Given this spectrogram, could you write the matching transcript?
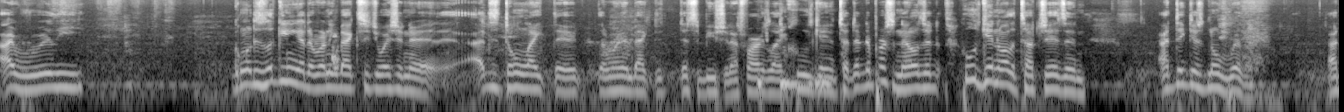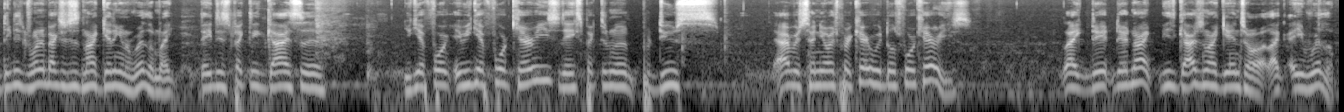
I really going just looking at the running back situation. uh, I just don't like the the running back distribution as far as like who's getting the, touch, the personnel, who's getting all the touches, and I think there's no rhythm. I think these running backs are just not getting in a rhythm. Like they just expect these guys to. You get four. If you get four carries, they expect them to produce average ten yards per carry with those four carries. Like they're, they're not. These guys are not getting to like a rhythm.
